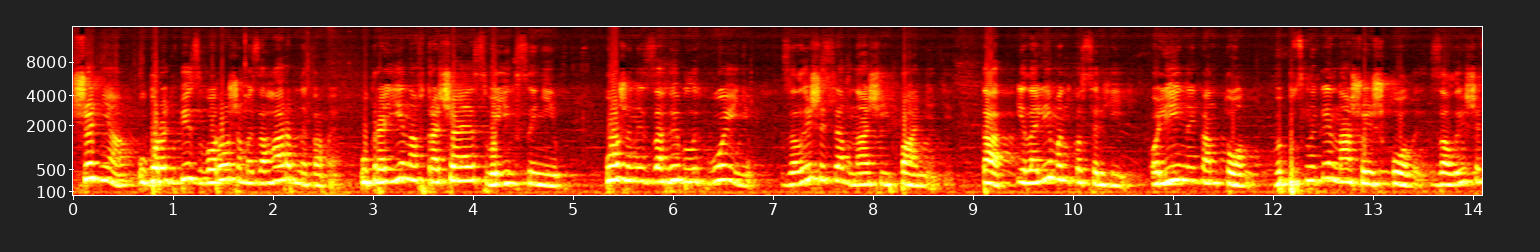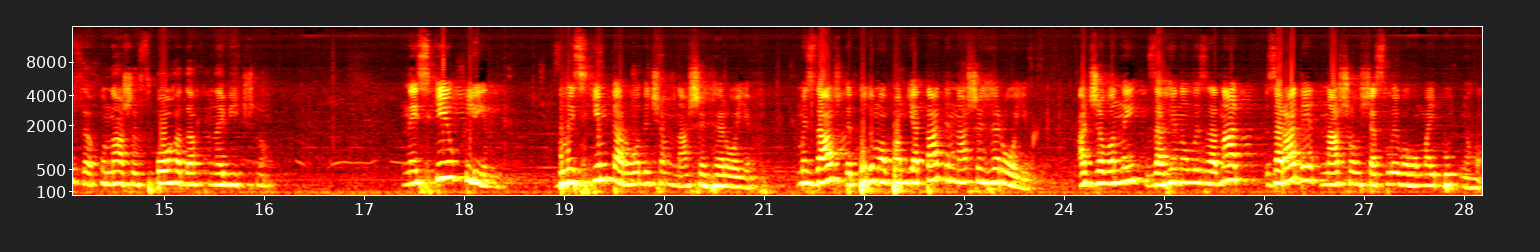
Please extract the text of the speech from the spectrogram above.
Щодня у боротьбі з ворожими загарбниками Україна втрачає своїх синів. Кожен із загиблих воїнів залишиться в нашій пам'яті. Так, і Лаліменко Сергій, Олійник Антон, випускники нашої школи залишаться у наших спогадах навічно. Низький уклін близьким та родичам наших героїв. Ми завжди будемо пам'ятати наших героїв, адже вони загинули заради нашого щасливого майбутнього,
